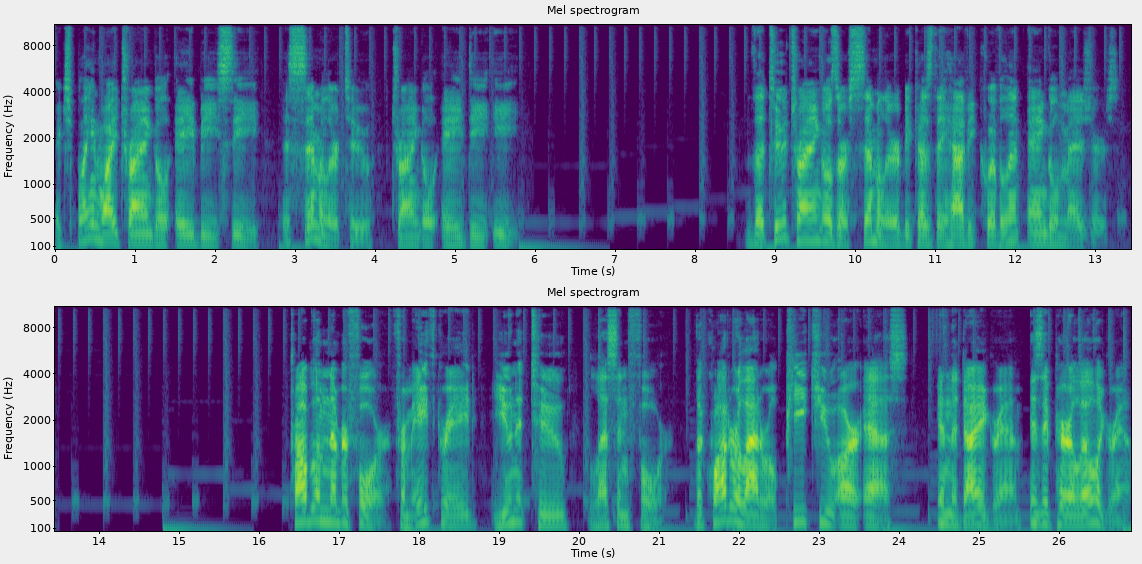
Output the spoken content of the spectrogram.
Explain why triangle ABC is similar to triangle ADE. The two triangles are similar because they have equivalent angle measures. Problem number four from 8th grade, Unit 2, Lesson 4. The quadrilateral PQRS in the diagram is a parallelogram.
